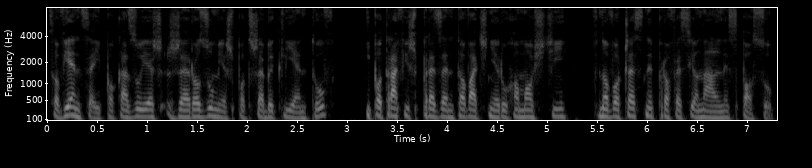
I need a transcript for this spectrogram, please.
Co więcej, pokazujesz, że rozumiesz potrzeby klientów i potrafisz prezentować nieruchomości w nowoczesny, profesjonalny sposób.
